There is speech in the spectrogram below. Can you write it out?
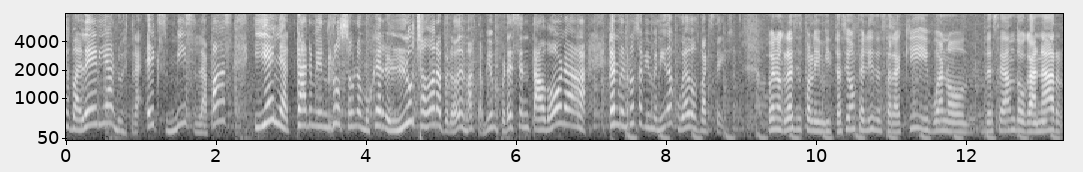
es Valeria, nuestra ex Miss La Paz, y ella, Carmen Rosa, una mujer luchadora, pero además también presentadora. Carmen Rosa, bienvenida a Jugados Backstage. Bueno, gracias por la invitación, feliz de estar aquí y bueno, deseando ganar.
